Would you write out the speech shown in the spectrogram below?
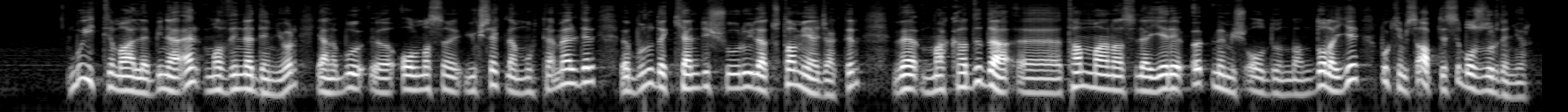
Bu ihtimale binaen mazinne deniyor. Yani bu e, olması yüksekle muhtemeldir ve bunu da kendi şuuruyla tutamayacaktır. Ve makadı da e, tam manasıyla yeri öpmemiş olduğundan dolayı bu kimse abdesti bozulur deniyor.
